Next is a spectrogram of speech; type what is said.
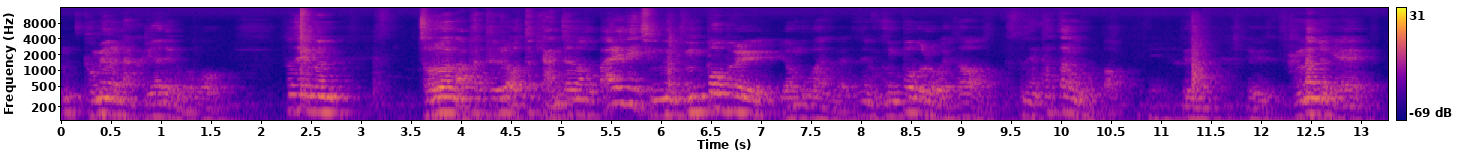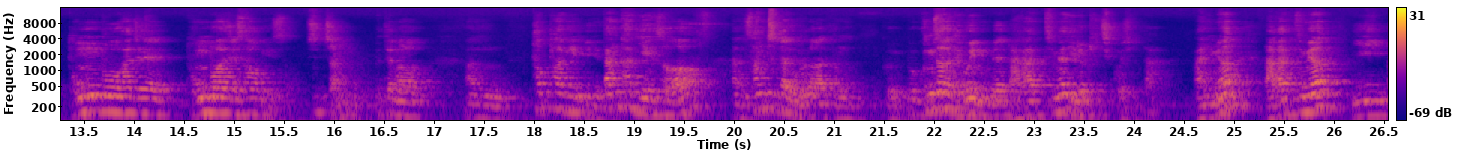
음, 도면을 다 그려야 되는 거고 선생님은 저런 아파트를 어떻게 안전하고 빨리 짓는 공법을 연구하는 거예요. 선생님 공법으로 해서 선생님 탑다운 공법. 그래서 그 강남역에 동부 화재 동부 화재 사옥이 있어. 진짜 그때 막한 터파기 이게 땅파기에서 한 3층까지 올라갔던 그, 그 공사가 되고 있는데 나 같으면 이렇게 짓고 싶다. 아니면 나 같으면 이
